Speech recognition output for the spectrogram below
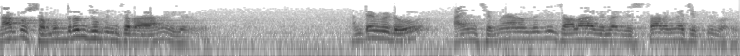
నాకు సముద్రం చూపించరా అని అడిగాడు. అంటే వీడు ఆయన చెమ్మానందజీ చాలా విల విస్తారంగా చెప్పేవారు.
